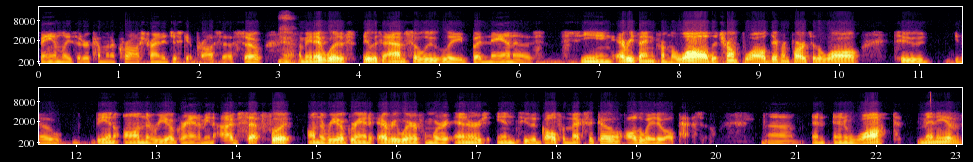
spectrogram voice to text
families that are coming across trying to just get processed. So, Yeah. I mean, it was it was absolutely bananas seeing everything from the wall, the Trump wall, different parts of the wall, to you know being on the Rio Grande. I mean, I've set foot on the Rio Grande everywhere from where it enters into the Gulf of Mexico all the way to El Paso, um, and and walked many of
